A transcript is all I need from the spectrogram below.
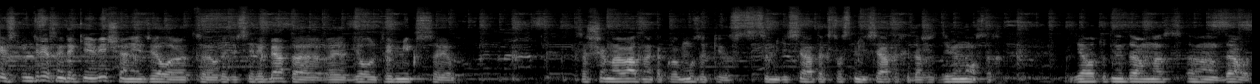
Интересные такие вещи они делают, э, вот эти все ребята э, делают ремиксы совершенно разной такой музыки с 70-х, с 80-х и даже с 90-х. Я вот тут недавно, э, да, вот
